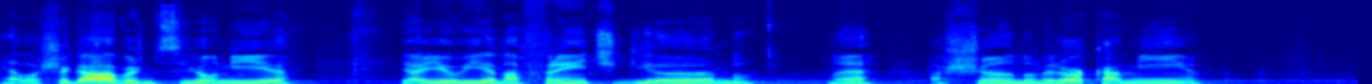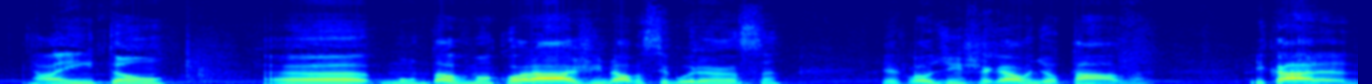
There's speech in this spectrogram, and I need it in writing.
Ela chegava, a gente se reunia, e aí eu ia na frente guiando, né? Achando o melhor caminho. Aí então uh, montava uma coragem, dava segurança, e a Claudinha chegava onde eu estava. E cara,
